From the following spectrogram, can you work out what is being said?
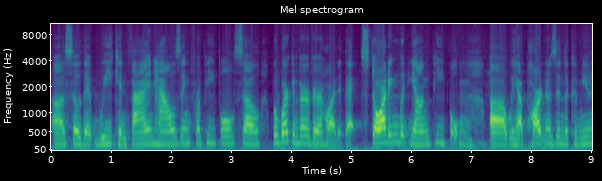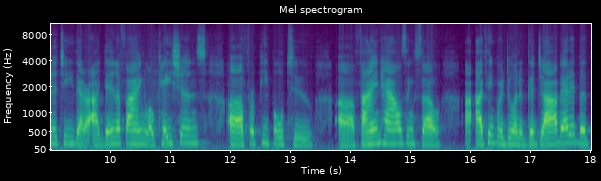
Uh, so that we can find housing for people. So we're working very, very hard at that, starting with young people. Uh, we have partners in the community that are identifying locations uh, for people to uh, find housing. So I, think we're doing a good job at it, but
